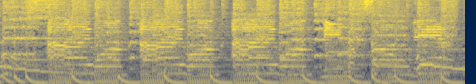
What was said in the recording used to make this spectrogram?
분. I want I want I want 네 맘속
